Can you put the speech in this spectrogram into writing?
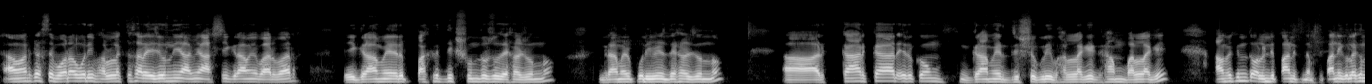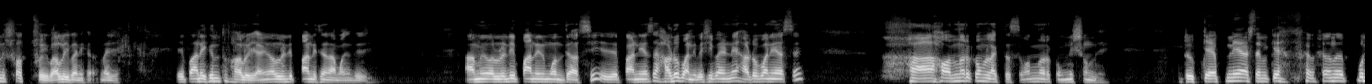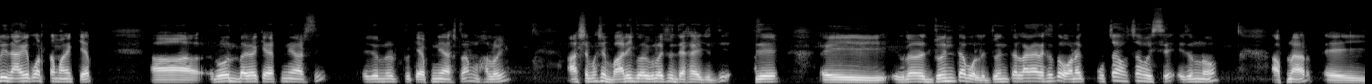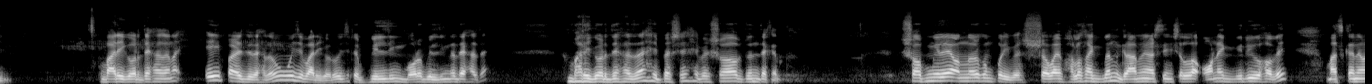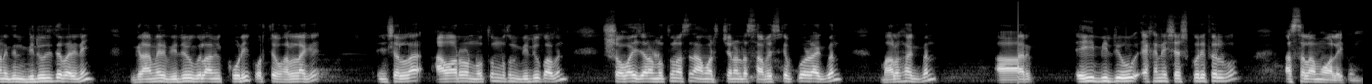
আমার কাছে বরাবরই ভালো লাগতেছে, আর এই জন্যই আমি আসি গ্রামে বারবার। এই গ্রামের প্রাকৃতিক সৌন্দর্য দেখার জন্য, গ্রামের পরিবেশ দেখার জন্য। আর কার কার এরকম গ্রামের দৃশ্যগুলি ভালো লাগে, গ্রাম ভালো লাগে, আমি কিন্তু অলরেডি পানিতে নামছি। পানিগুলো কিন্তু স্বচ্ছই, ভালোই পানি খারাপ নাই যে এই পানি কিন্তু ভালোই, আমি অলরেডি পানিতে নামা কিন্তু আমি অলরেডি পানির মধ্যে আছি, এই যে পানি আছে, হাঁটু পানি, বেশি পানি নেই, হাঁটু পানি আছে। অন্যরকম লাগতেছে, অন্যরকম, নিঃসন্দেহে। একটু ক্যাপ নিয়ে আসছি, আমি ক্যাপ পুরি আগে পড়তাম অনেক ক্যাপ। রোদ বাইরে ক্যাপ নিয়ে আসছি, এই জন্য একটু ক্যাপ নিয়ে আসলাম, ভালোই। আশেপাশে বাড়ি ঘরগুলো একটু দেখাই যদি, যে এই এগুলো জৈন্তা বলে, জৈন্তা লাগা রাখছে তো অনেক উঁচা উঁচা হয়েছে এই জন্য আপনার এই বাড়িঘর দেখা যায় না, এই পাশে দিয়ে দেখা যায়, ওই যে বাড়িঘর, ওই যে বিল্ডিং, বড় বিল্ডিংটা দেখা যায়, বাড়িঘর দেখা যায়, এই পাশে এবার সব জন দেখেন সব মিলে অন্যরকম পরিবেশ। সবাই ভালো থাকবেন, গ্রামে আসছি, ইনশাল্লাহ অনেক ভিডিও হবে, মাঝখানে অনেকদিন ভিডিও দিতে পারিনি। গ্রামের ভিডিওগুলো আমি করি, করতে ভালো লাগে। ইনশাল্লাহ আবারও নতুন নতুন ভিডিও পাবেন। সবাই যারা নতুন আছেন, আমার চ্যানেলটা সাবস্ক্রাইব করে রাখবেন। ভালো থাকবেন। আর এই ভিডিও এখানে শেষ করে ফেলব। আসসালামু আলাইকুম।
